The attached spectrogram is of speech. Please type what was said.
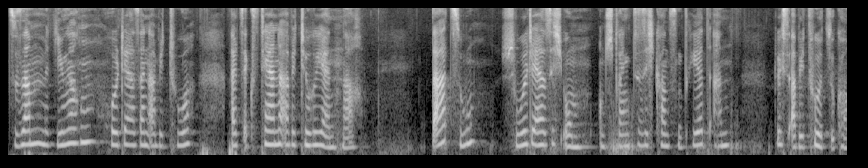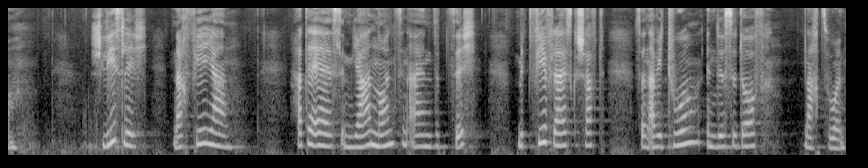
Zusammen mit Jüngeren holte er sein Abitur als externer Abiturient nach. Dazu schulte er sich um und strengte sich konzentriert an, durchs Abitur zu kommen. Schließlich, nach vier Jahren, hatte er es im Jahr 1971 mit viel Fleiß geschafft, sein Abitur in Düsseldorf nachzuholen.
